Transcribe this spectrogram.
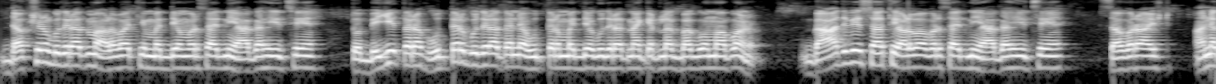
દક્ષિણ ગુજરાતમાં હળવાથી મધ્યમ વરસાદની આગાહી છે. તો બીજી તરફ ઉત્તર ગુજરાત અને ઉત્તર મધ્ય ગુજરાતના કેટલાક ભાગોમાં પણ ગાજવીજ સાથે હળવા વરસાદની આગાહી છે. સૌરાષ્ટ્ર અને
